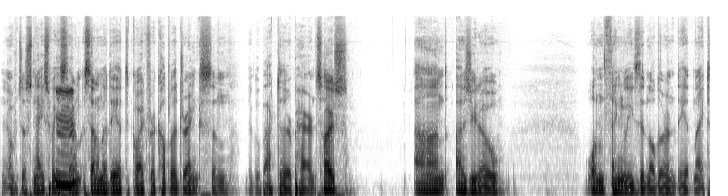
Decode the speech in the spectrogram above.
You know, just nice wee Mhm. cinema, cinema date. Go out for a couple of drinks, and they go back to their parents' house. And as you know, one thing leads another on date night,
